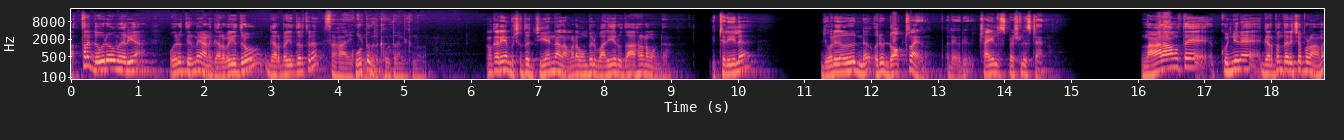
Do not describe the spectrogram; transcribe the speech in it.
അത്ര ഗൗരവമേറിയ ഒരു തിന്മയാണ് ഗർഭയുദ്രവും ഗർഭയുദ്രത്തിന് സഹായി കൂട്ടു നിൽക്കുക കൂട്ടു നിൽക്കുന്നത്. നമുക്കറിയാം വിശുദ്ധ ജിയന്ന നമ്മുടെ മുമ്പിൽ വലിയൊരു ഉദാഹരണമുണ്ട്. ഇറ്റലിയിൽ ജോലി ഒരു ഡോക്ടറായിരുന്നു. അല്ലെ ഒരു ചൈൽഡ് സ്പെഷ്യലിസ്റ്റായിരുന്നു നാലാമത്തെ കുഞ്ഞിനെ ഗർഭം ധരിച്ചപ്പോഴാണ്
